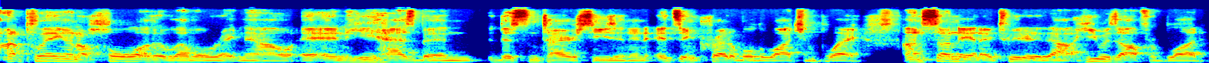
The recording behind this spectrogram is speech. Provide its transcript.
I'm playing on a whole other level right now, and he has been this entire season, and it's incredible to watch him play. On Sunday, and I tweeted it out. He was out for blood,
